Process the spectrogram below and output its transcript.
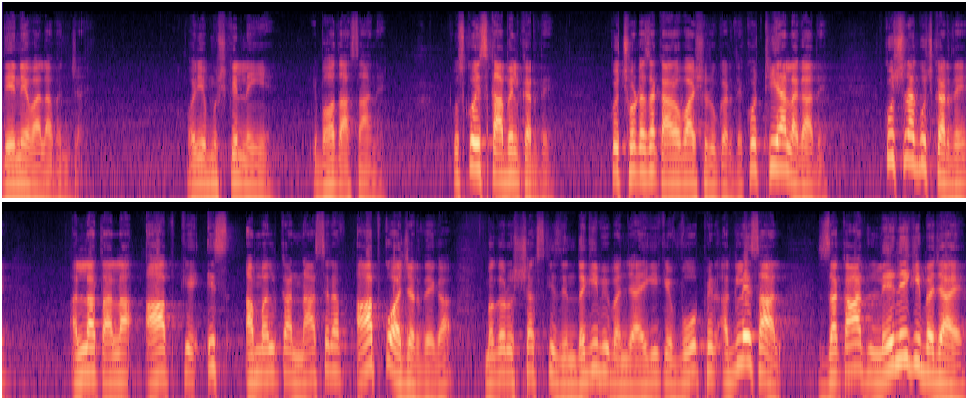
देने वाला बन जाए। और ये मुश्किल नहीं है, ये बहुत आसान है। उसको इस काबिल कर दें, कुछ छोटा सा कारोबार शुरू कर दें, कुछ ठिया लगा दें, कुछ ना कुछ कर दे अल्लाह ताला आपके इस अमल का ना सिर्फ़ आपको अजर देगा, मगर उस शख्स की ज़िंदगी भी बन जाएगी कि वो फिर अगले साल ज़क़़त लेने की बजाय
